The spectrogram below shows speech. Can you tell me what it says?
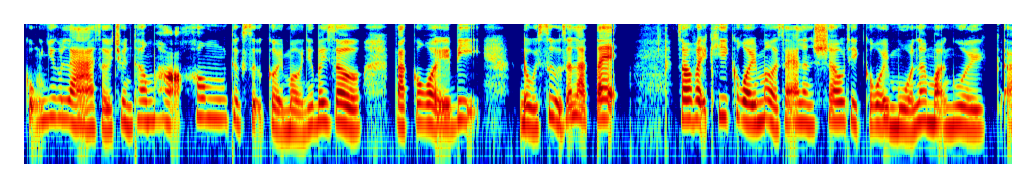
cũng như là giới truyền thông họ không thực sự cởi mở như bây giờ và cô ấy bị đối xử rất là tệ do vậy khi cô ấy mở ra Ellen Show thì cô ấy muốn là mọi người uh,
